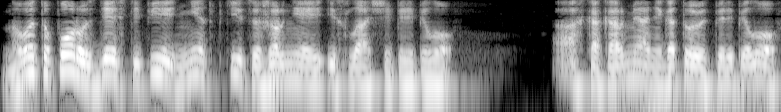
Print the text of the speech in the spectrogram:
но в эту пору здесь степи нет птицы жирнее и слаще перепелов. Ах, как армяне готовят перепелов!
